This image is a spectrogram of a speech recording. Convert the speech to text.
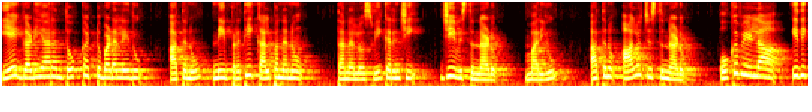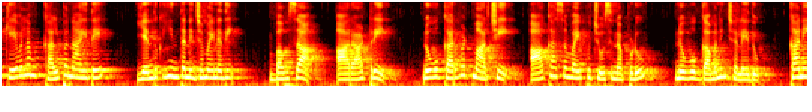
ఏ గడియారంతో కట్టుబడలేదు. అతను నీ ప్రతి కల్పనను తనలో స్వీకరించి జీవిస్తున్నాడు. మరియు అతను ఆలోచిస్తున్నాడు ఒకవేళ ఇది కేవలం కల్పన అయితే ఎందుకు ఇంత నిజమైనది? బహుశా ఆ రాత్రి నువ్వు కర్వట్ మార్చి ఆకాశం వైపు చూసినప్పుడు నువ్వు గమనించలేదు. కాని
